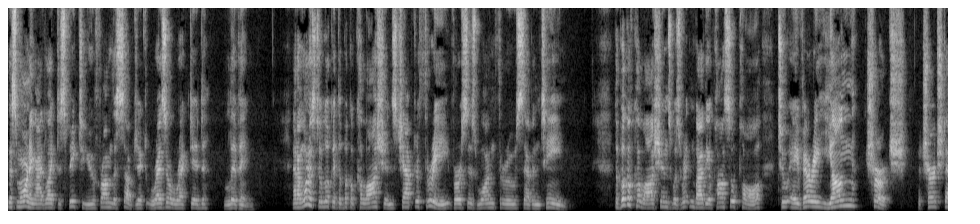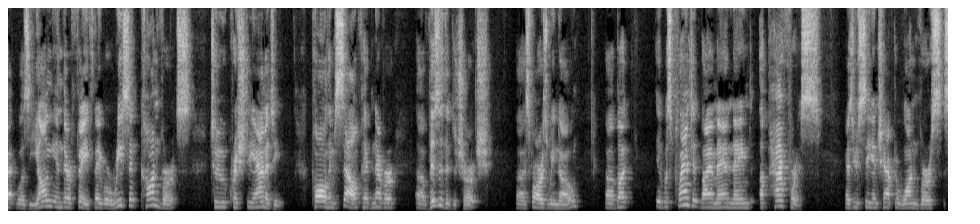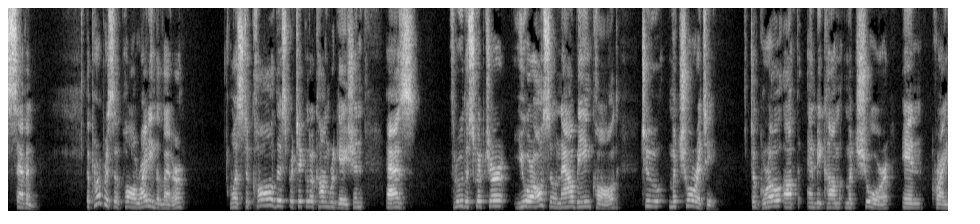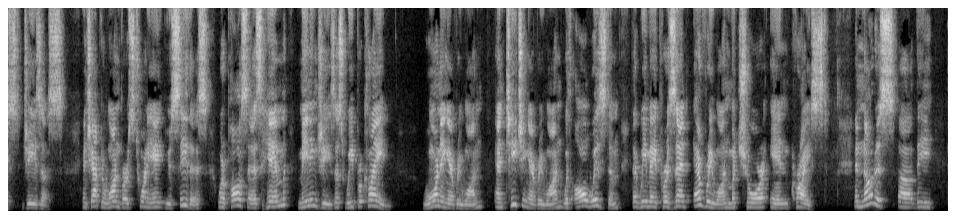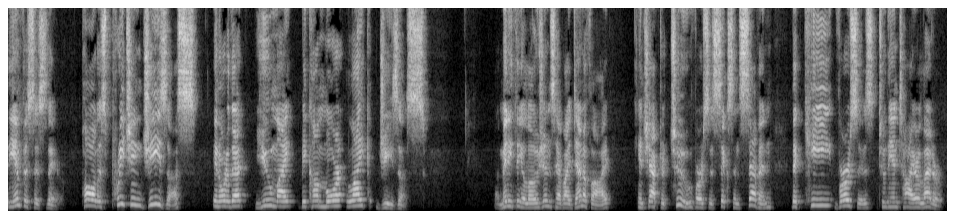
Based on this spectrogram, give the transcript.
This morning, I'd like to speak to you from the subject resurrected living. And I want us to look at the book of Colossians, chapter 3, verses 1 through 17. The book of Colossians was written by the Apostle Paul to a very young church, a church that was young in their faith. They were recent converts to Christianity. Paul himself had never uh, visited the church as far as we know, uh, but it was planted by a man named Epaphras, as you see in chapter 1, verse 7. The purpose of Paul writing the letter was to call this particular congregation as through the scripture you are also now being called to maturity, to grow up and become mature in Christ Jesus. In chapter 1, verse 28, you see this, where Paul says, Him, meaning Jesus, we proclaim, warning everyone and teaching everyone with all wisdom that we may present everyone mature in Christ. And notice uh, the, the emphasis there. Paul is preaching Jesus in order that you might become more like Jesus. Many theologians have identified in chapter 2, verses 6 and 7, the key verses to the entire letter.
